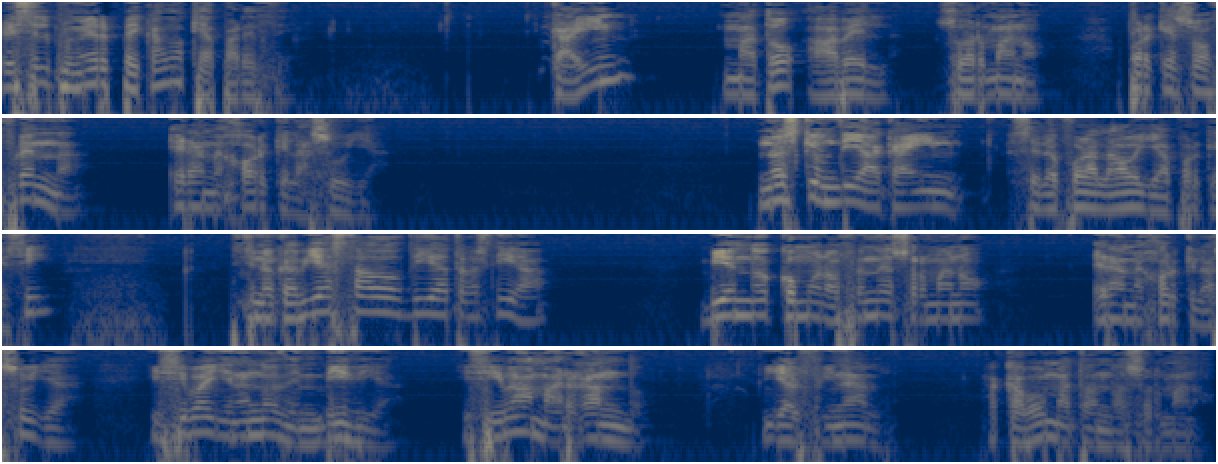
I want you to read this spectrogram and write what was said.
es el primer pecado que aparece. Caín mató a Abel, su hermano, porque su ofrenda era mejor que la suya. No es que un día a Caín se le fuera la olla porque sí, sino que había estado día tras día viendo cómo la ofrenda de su hermano era mejor que la suya, y se iba llenando de envidia, y se iba amargando, y al final acabó matando a su hermano.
